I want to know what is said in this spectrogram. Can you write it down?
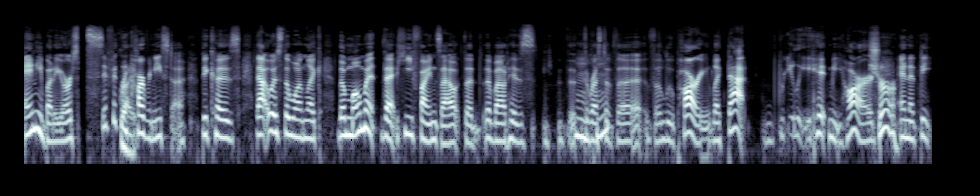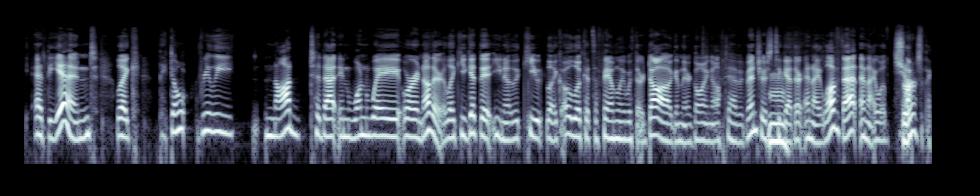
anybody or specifically Right. Karvanista? Because that was the one like the moment that he finds out that about his the, the rest mm-hmm. of the the Lupari, like that really hit me hard. Sure. And at the at the end, like they don't really nod to that in one way or another. Like you get the you know the cute like oh look it's a family with their dog and they're going off to have adventures together and I love that and I will Mm. Sure. watch the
